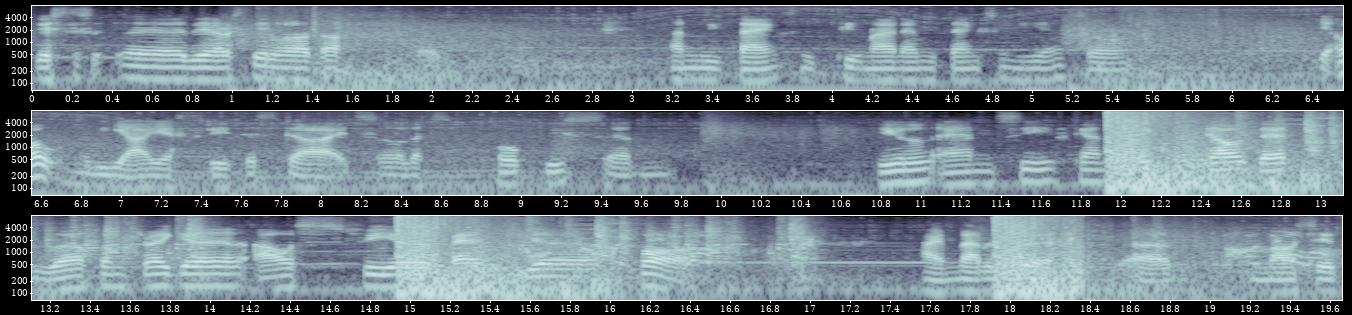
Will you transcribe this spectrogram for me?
This is, uh, there are still a lot of uh, enemy tanks, Tier 9 enemy tanks in here. So yeah. Oh, the IS-3 just died. So let's poke this and and see if can take out that Waffenträger Aussphere Panther 4. I'm not sure uh, mouse it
